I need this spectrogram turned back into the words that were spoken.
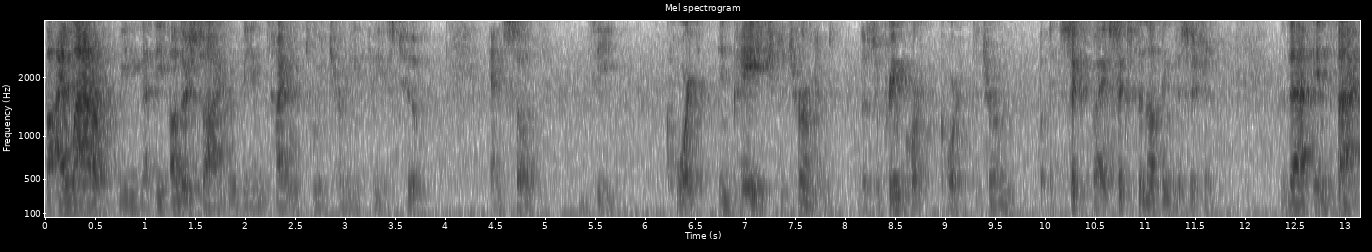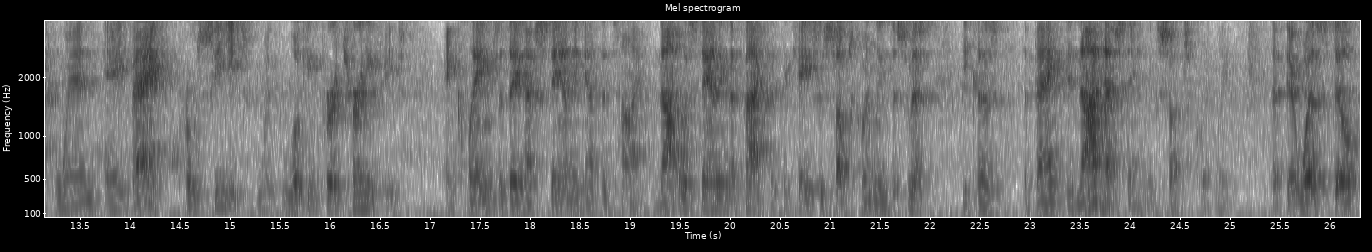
bilateral, meaning that the other side will be entitled to attorney fees too. And so the court in Page determined, the Supreme Court court determined six, by a six to nothing decision that in fact when a bank proceeds with looking for attorney fees and claims that they have standing at the time, notwithstanding the fact that the case is subsequently dismissed because the bank did not have standing subsequently, that there was still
